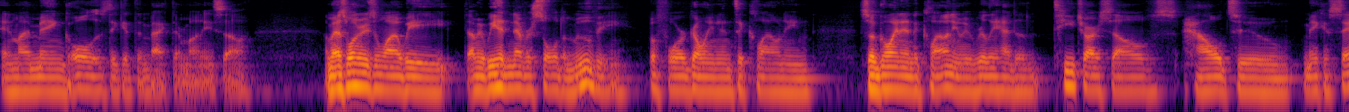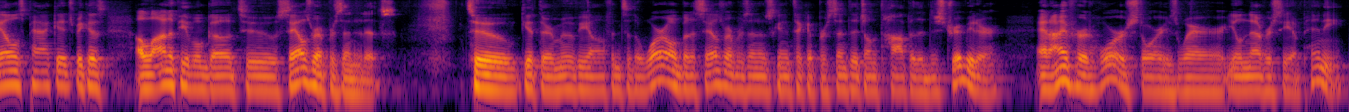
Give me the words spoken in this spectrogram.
and my main goal is to get them back their money. So, I mean, that's one reason why we, I mean, we had never sold a movie before going into clowning. So, going into clowning, we really had to teach ourselves how to make a sales package because a lot of people go to sales representatives to get their movie off into the world, but a sales representative is going to take a percentage on top of the distributor. And I've heard horror stories where you'll never see a penny.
